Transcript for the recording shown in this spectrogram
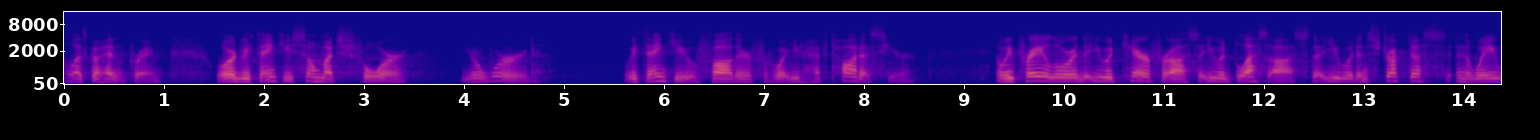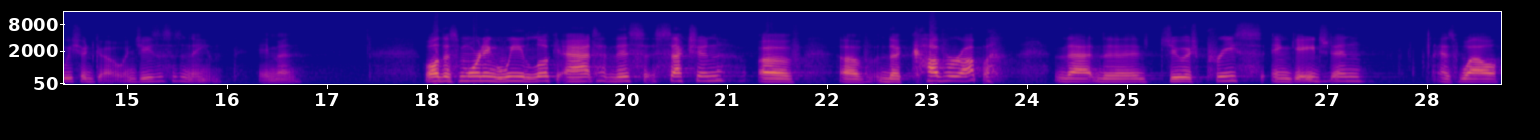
Well, let's go ahead and pray. Lord, we thank you so much for your word. We thank you, Father, for what you have taught us here. And we pray, Lord, that you would care for us, that you would bless us, that you would instruct us in the way we should go. In Jesus' name, amen. Well, this morning we look at this section of, of the cover up that the Jewish priests engaged in, as well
